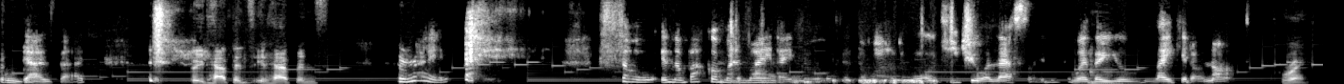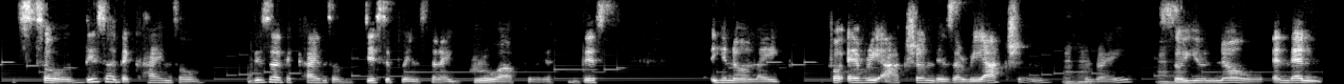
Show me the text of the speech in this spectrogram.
who does that it happens it happens Right. so, in the back of my mind, I know that the world will teach you a lesson, whether Mhm. you like it or not. right So, these are the kinds of these are the kinds of disciplines that I grew up with. This, you know, like for every action, there's a reaction, Mhm. right? So Mhm. you know, and then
